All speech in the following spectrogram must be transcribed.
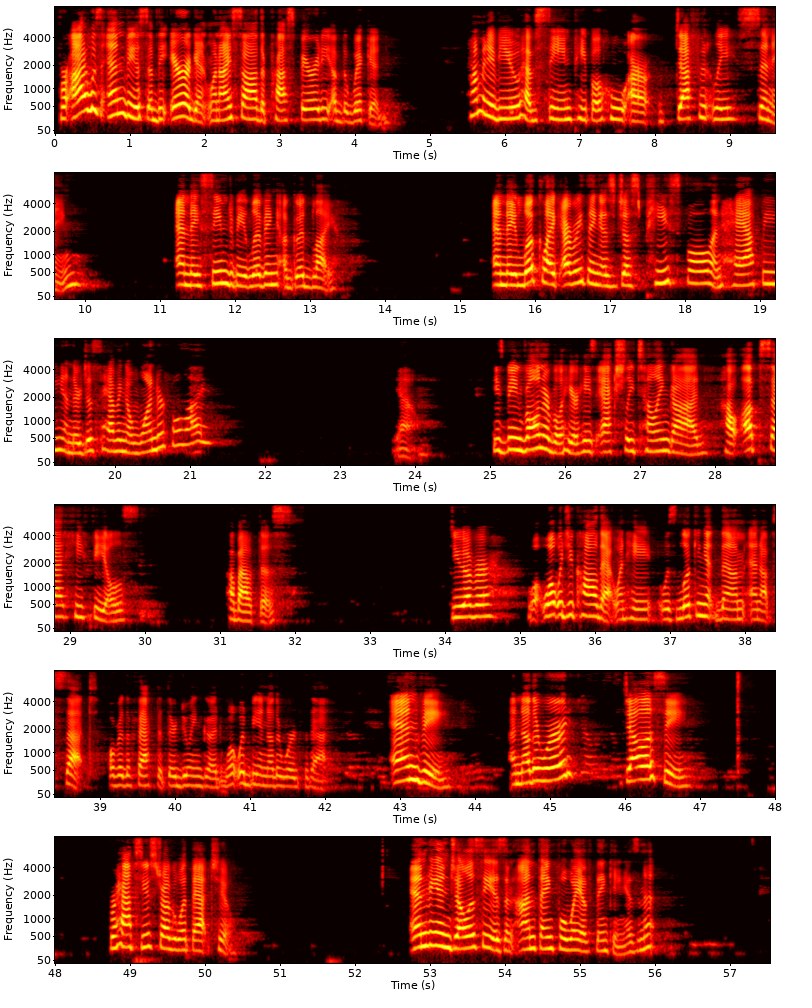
For I was envious of the arrogant when I saw the prosperity of the wicked. How many of you have seen people who are definitely sinning and they seem to be living a good life? And they look like everything is just peaceful and happy and they're just having a wonderful life? Yeah. He's being vulnerable here. He's actually telling God how upset he feels about this. Do you ever what would you call that when he was looking at them and upset over the fact that they're doing good? What would be another word for that? Envy. Another word? Jealousy. Perhaps you struggle with that too. Envy and jealousy is an unthankful way of thinking, isn't it?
